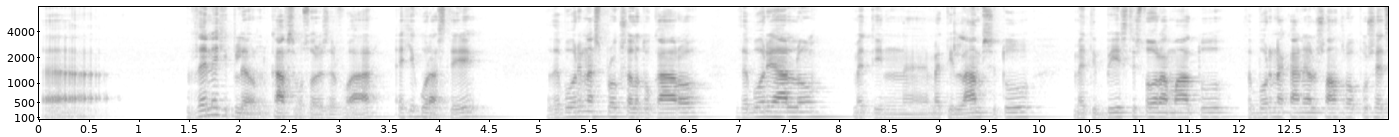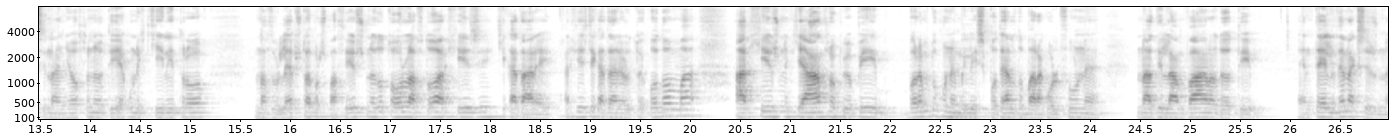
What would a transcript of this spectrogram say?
ε, δεν έχει πλέον καύσιμο στο ρεζερβουάρ, έχει κουραστεί, δεν μπορεί να σπρώξει άλλο το κάρο, δεν μπορεί άλλο με, την, ε, με τη λάμψη του, με την πίστη στο όραμά του, δεν μπορεί να κάνει άλλους άνθρωπους έτσι να νιώθουν ότι έχουν κίνητρο να δουλέψουν, να προσπαθήσουν. Εδώ το όλο αυτό αρχίζει και καταραίει. Αρχίζει και καταραίει όλο το οικοδόμημα. Αρχίζουν και άνθρωποι οι οποίοι μπορεί να μην του έχουν μιλήσει ποτέ, αλλά τον παρακολουθούν να αντιλαμβάνονται ότι εν τέλει δεν αξίζουν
